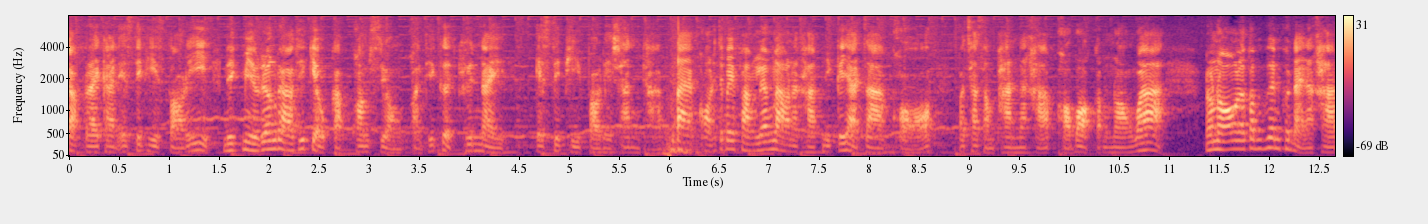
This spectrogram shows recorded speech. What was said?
กับรายการ SCP Story นิกมีเรื่องราวที่เกี่ยวกับความสยองขวัญที่เกิดขึ้นใน SCP Foundation ครับ แต่ก่อนที่จะไปฟังเรื่องราวนะครับนิกก็อยากจะขอประชาสัมพันธ์นะครับ ขอบอกกับน้องๆว่าน้องๆ แล้วก็เพื่อนๆ คนไหนนะครับ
